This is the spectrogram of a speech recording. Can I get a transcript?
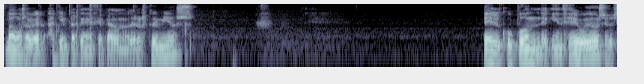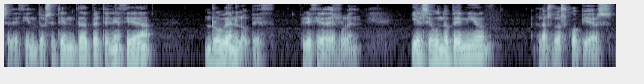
Vamos a ver a quién pertenece cada uno de los premios. El cupón de 15 euros, el 770, pertenece a Rubén López. Felicidades Rubén. Y el segundo premio, las dos copias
